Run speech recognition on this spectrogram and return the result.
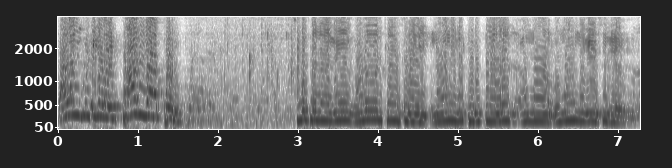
பழங்குடிகளை பாதுகாப்போம். அடுத்ததாக உழவர் காசுரை மாநில பொறுப்பாளர் அம்மா உமா மகேசன் அவர்கள்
